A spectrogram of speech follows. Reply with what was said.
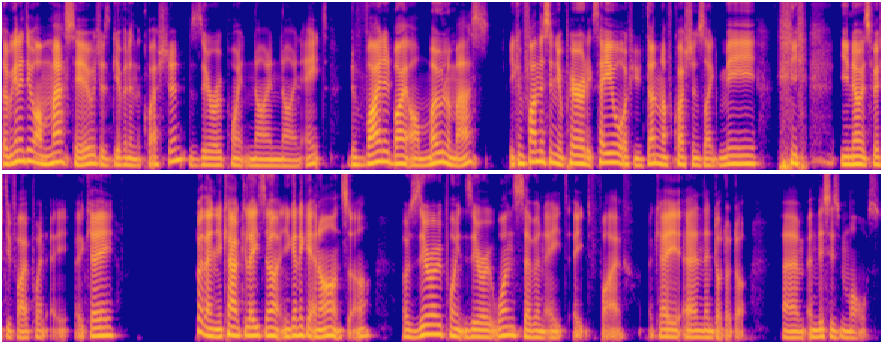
so we're going to do our mass here, which is given in the question, 0.998, divided by our molar mass, you can find this in your periodic table, or if you've done enough questions like me, you know it's 55.8, okay? Put that in your calculator, and you're going to get an answer of 0.017885, okay? And then dot, dot, dot. Um, and this is moles.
